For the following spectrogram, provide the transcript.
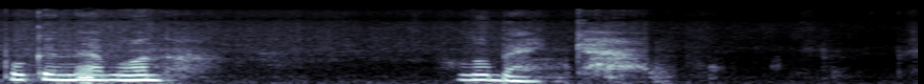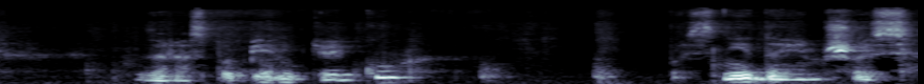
Поки небо он голубеньке. Зараз поп'ємо чайку, поснідаємо щось.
